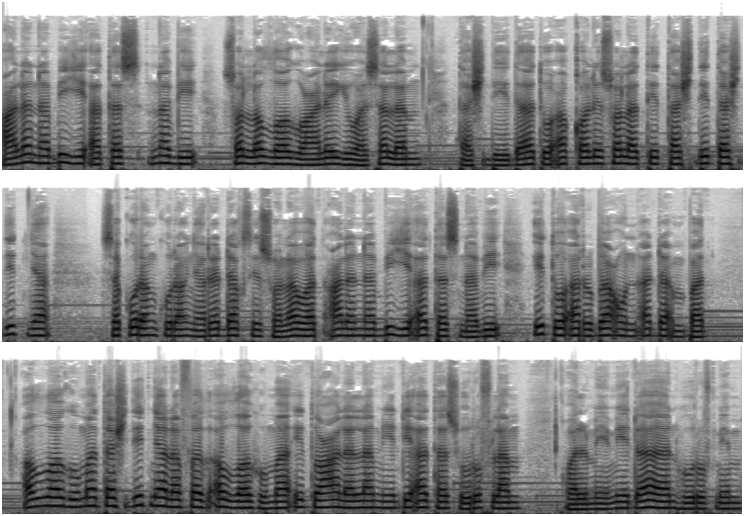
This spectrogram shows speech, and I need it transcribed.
ala nabi atas nabi sallallahu alaihi wasallam tashdidatu aqali salati tasdid tasdidnya sekurang-kurangnya redaksi sholawat ala nabi atas nabi itu arbaun ada empat. Allahumma tasydidnya lafaz Allahumma itu ala lami di atas huruf lam wal mimi dan huruf mim.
